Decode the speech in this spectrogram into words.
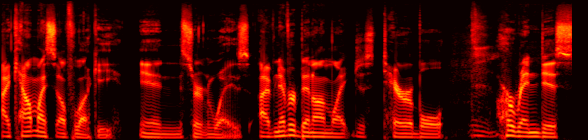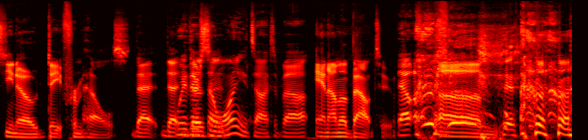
I count myself lucky in certain ways. I've never been on like just terrible, horrendous, you know, date from hells. That that Wait, there's that one you talked about. and I'm about to. That Um,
